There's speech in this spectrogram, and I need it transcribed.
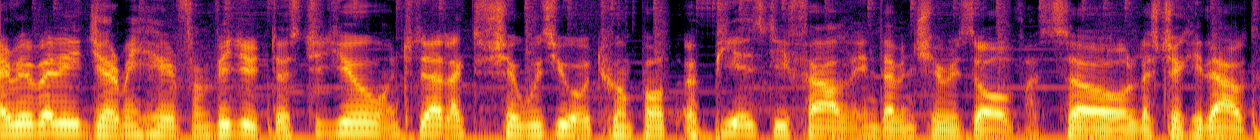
everybody, Jeremy here from Video Editor Studio and today I'd like to share with you how to import a PSD file in DaVinci Resolve. So let's check it out.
